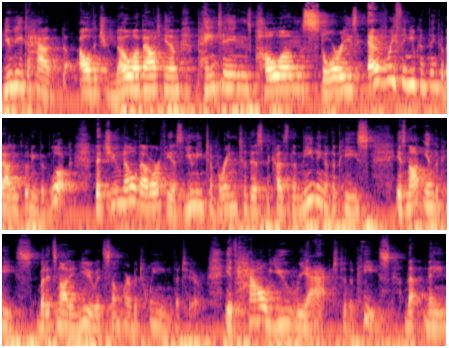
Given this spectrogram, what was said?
You need to have all that you know about him paintings, poems, stories, everything you can think about, including the look that you know about Orpheus, you need to bring to this because the meaning of the piece is not in the piece, but it's not in you. It's somewhere between the two. It's how you react to the piece that, main,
